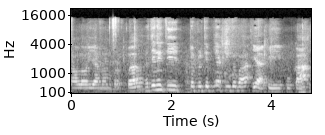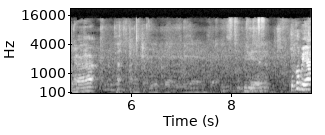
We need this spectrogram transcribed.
Kalau yang non verbal Nanti ini di double tipnya di itu, Pak. ya dibuka Kak. cukup ya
